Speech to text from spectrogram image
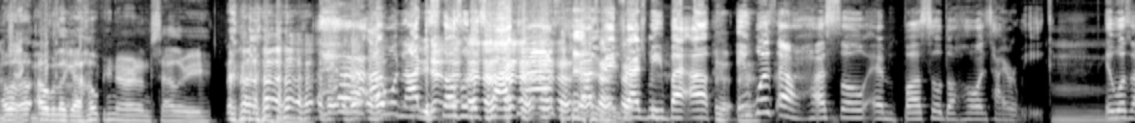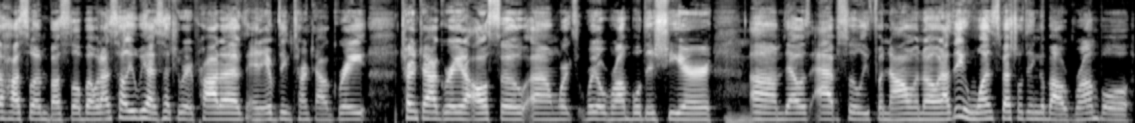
I, wa- inject me I with was the like, I hope you're not on salary. I will not disclose on this podcast. You guys can't judge me, but uh, it was a hustle and bustle the whole entire week. It was a hustle and bustle, but when I tell you we had such a great product and everything turned out great, turned out great. I also um, worked Royal Rumble this year. Um, that was absolutely phenomenal. And I think one special thing about Rumble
